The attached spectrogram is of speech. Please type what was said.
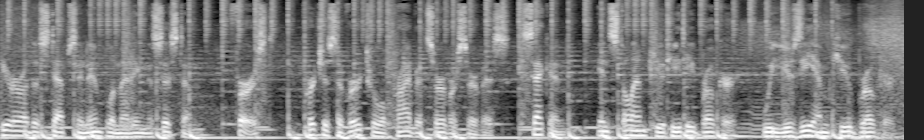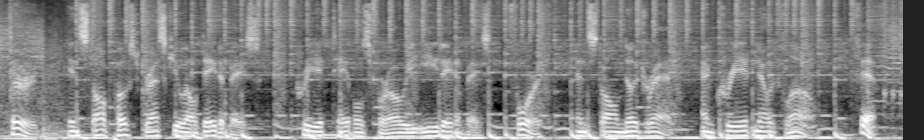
Here are the steps in implementing the system. First, purchase a virtual private server service. Second, install MQTT Broker, we use EMQ Broker. Third, install PostgreSQL database, create tables for OEE database. Fourth, install Node-RED, and create Node Flow. Fifth,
